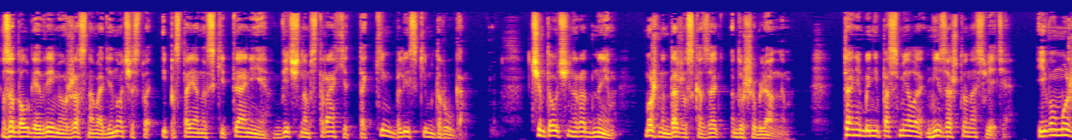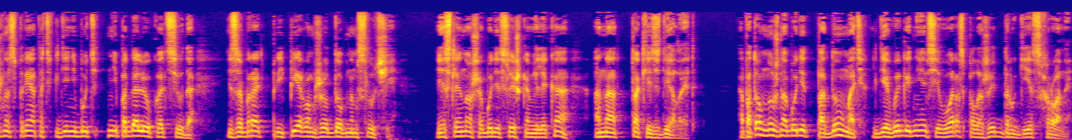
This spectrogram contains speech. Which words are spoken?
за долгое время ужасного одиночества и постоянных скитаний в вечном страхе таким близким другом. Чем-то очень родным, можно даже сказать одушевленным. Таня бы не посмела ни за что на свете. Его можно спрятать где-нибудь неподалеку отсюда и забрать при первом же удобном случае. Если ноша будет слишком велика, она так и сделает. А потом нужно будет подумать, где выгоднее всего расположить другие схроны,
